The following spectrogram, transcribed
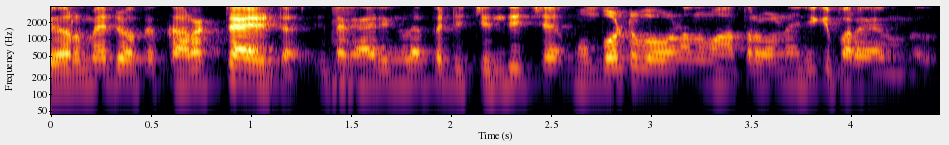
ഗവൺമെന്റും ഒക്കെ കറക്റ്റായിട്ട് ഇതിന്റെ കാര്യങ്ങളെപ്പറ്റി ചിന്തിച്ച് മുമ്പോട്ട് പോകണമെന്ന് മാത്രമാണ് എനിക്ക് പറയാനുള്ളത്.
